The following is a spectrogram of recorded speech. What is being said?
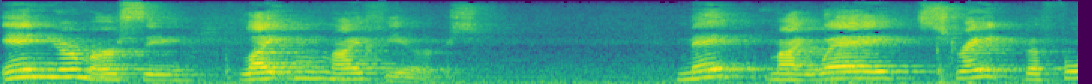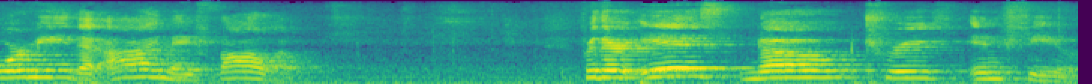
In your mercy, lighten my fears. Make my way straight before me that I may follow. For there is no truth in fear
